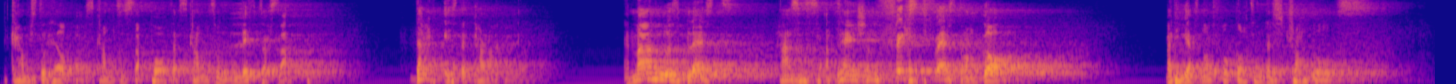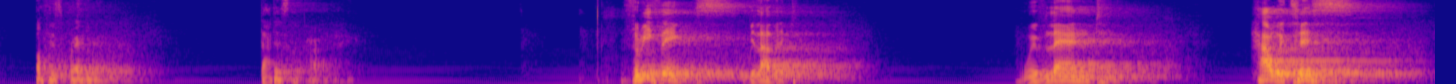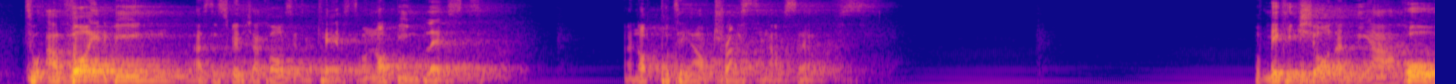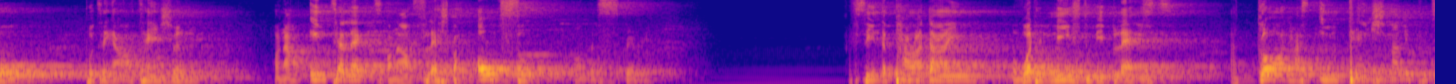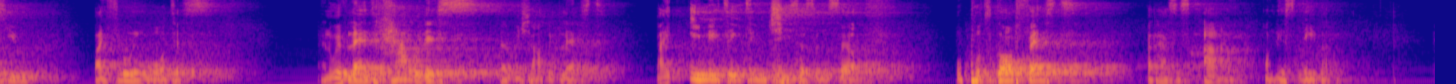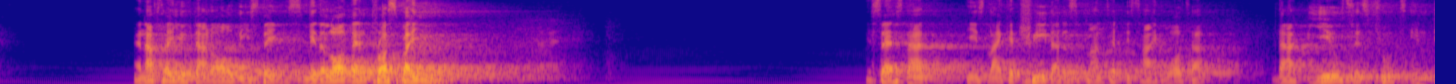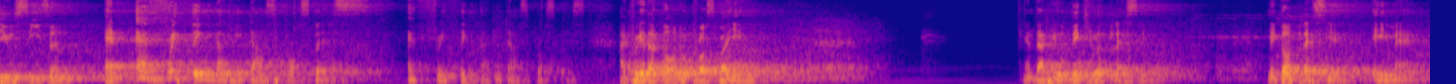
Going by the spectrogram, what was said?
comes to help us, comes to support us, comes to lift us up. That is the paradigm. A man who is blessed has his attention fixed first on God, but he has not forgotten the struggles of his brethren. That is the paradigm. Three things, beloved. We've learned how it is to avoid being, as the scripture calls it, accursed or not being blessed and not putting our trust in ourselves. Of making sure that we are whole, putting our attention on our intellect, on our flesh, but also on the spirit. We've seen the paradigm of what it means to be blessed. That God has intentionally put you by flowing waters. And we've learned how it is that we shall be blessed by imitating Jesus himself, who puts God first but has his eye on his neighbor. And after you've done all these things, may the Lord then prosper you. He says that he's like a tree that is planted beside water that yields his fruit in due season, and everything that he does prospers. Everything that he does prospers. I pray that God will prosper you and that he will make you a blessing. May God bless you. Amen.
